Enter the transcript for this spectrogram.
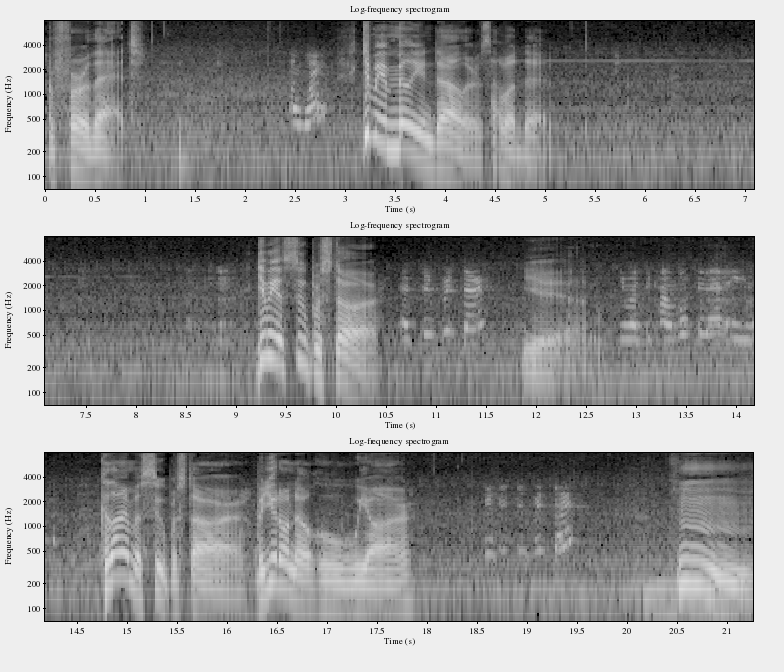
prefer that. Give me a million dollars. How about that? Give me a superstar. A superstar? Yeah. You want the combo for that? Want Because I'm a superstar, but you don't know who we are. this is superstar? Hmm.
